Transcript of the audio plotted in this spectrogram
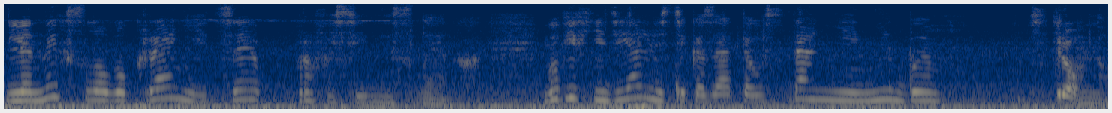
Для них слово крайній це професійний сленг. Бо в їхній діяльності казати останнє ніби стрьомно.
